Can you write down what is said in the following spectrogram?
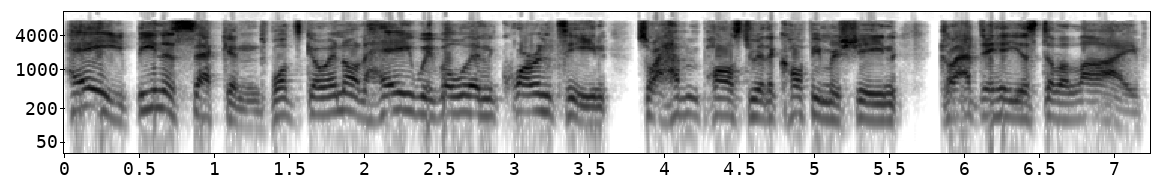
Hey, been a second. What's going on? Hey, we've all in quarantine, so I haven't passed you at the coffee machine. Glad to hear you're still alive.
